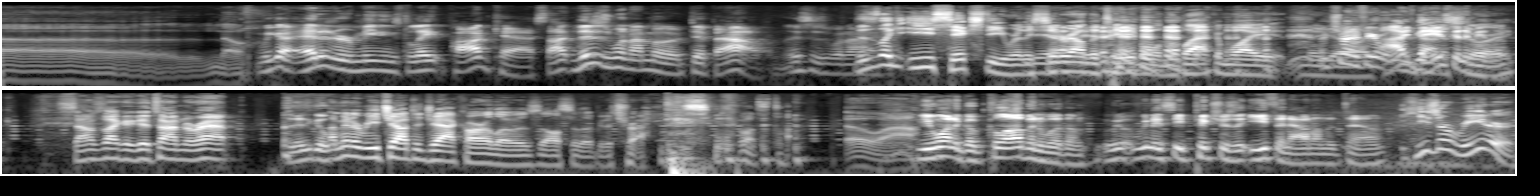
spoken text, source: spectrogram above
Uh, no. We got editor meetings late podcast. I, this is when I'm gonna dip out. This is when I. This is like E60 where they sit Yeah, around the table in the black and white. and I'm trying to figure out what my got a day's gonna be like. Sounds like a good time to wrap. Go. I'm gonna reach out to Jack Harlow. Is also what I'm gonna try. He wants to talk. Oh wow. You want to go clubbing with him? We- We're gonna see pictures of Ethan out on the town. He's a reader.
